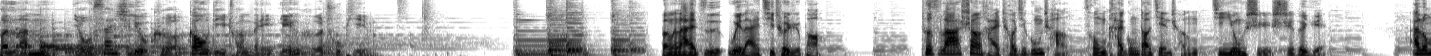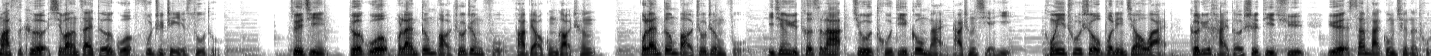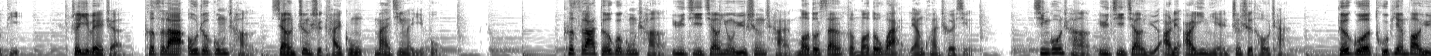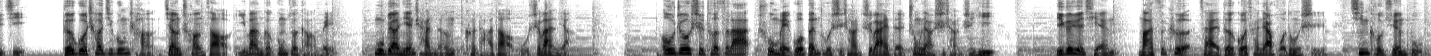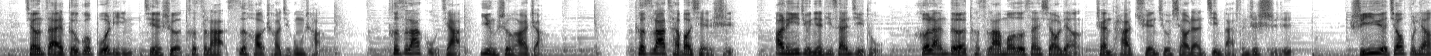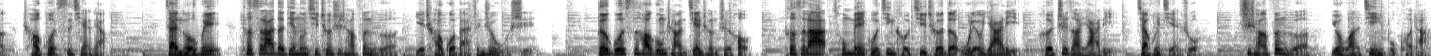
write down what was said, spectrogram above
本栏目由三十六氪高低传媒联合出品。本文来自未来汽车日报。特斯拉上海超级工厂从开工到建成仅用时十个月。埃隆·马斯克希望在德国复制这一速度。最近，德国勃兰登堡州政府发表公告称，勃兰登堡州政府已经与特斯拉就土地购买达成协议，同意出售柏林郊外格吕海德市地区约三百公顷的土地。这意味着特斯拉欧洲工厂向正式开工迈进了一步。特斯拉德国工厂预计将用于生产 Model 3和 Model Y 两款车型，新工厂预计将于2021年正式投产。德国图片报预计，德国超级工厂将创造一万个工作岗位，目标年产能可达到五十万辆。欧洲是特斯拉除美国本土市场之外的重要市场之一。一个月前，马斯克在德国参加活动时亲口宣布。将在德国柏林建设特斯拉四号超级工厂，特斯拉股价应声而涨。特斯拉财报显示，二零一九年第三季度，荷兰的特斯拉 Model 3销量占它全球销量近百分之十，十一月交付量超过四千辆。在挪威，特斯拉的电动汽车市场份额也超过百分之五十。德国四号工厂建成之后，特斯拉从美国进口汽车的物流压力和制造压力将会减弱，市场份额有望进一步扩大。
